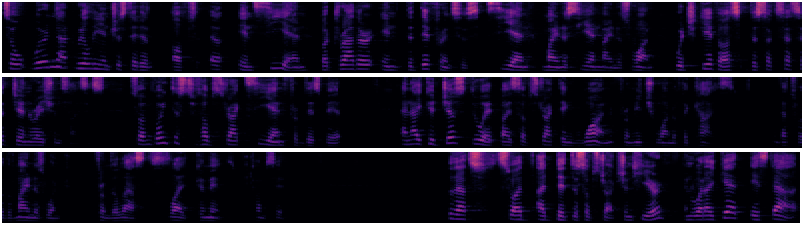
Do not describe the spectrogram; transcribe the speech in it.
So we're not really interested in, of, uh, in Cn, but rather in the differences, Cn minus Cn minus 1, which give us the successive generation sizes. So I'm going to subtract Cn from this bit, and I could just do it by subtracting 1 from each one of the chi's. And that's where the minus 1 from the last slide come in, comes in. So that's, so I, I did the subtraction here, and what I get is that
